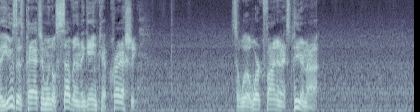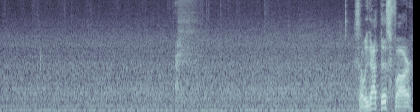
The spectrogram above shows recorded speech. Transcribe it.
I used this patch in Windows 7 and the game kept crashing. So will it work fine in XP or not? So we got this far.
